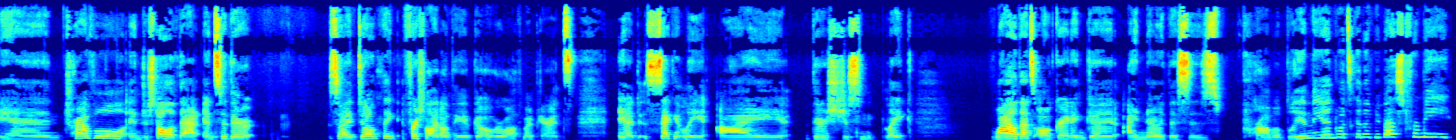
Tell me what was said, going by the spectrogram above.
and travel and just all of that. And so there, so I don't think, first of all, I don't think it'd go over well with my parents. And secondly, I, there's just like, while that's all great and good, I know this is probably in the end what's going to be best for me.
